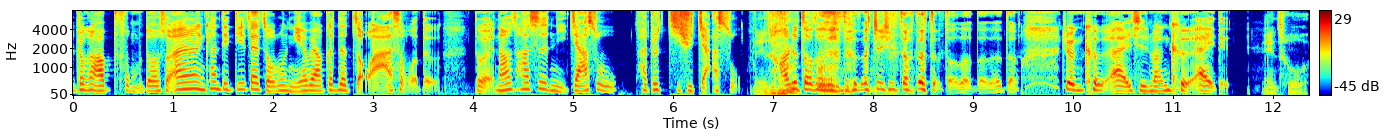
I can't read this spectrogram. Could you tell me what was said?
就跟他父母都说：“哎，你看弟弟在走路，你要不要跟着走啊？什么的。”对，然后他是你加速，他就继续加速，然后就走走走走走，继续走走走走走走走走，就很可爱，其实蛮可爱的。没错，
